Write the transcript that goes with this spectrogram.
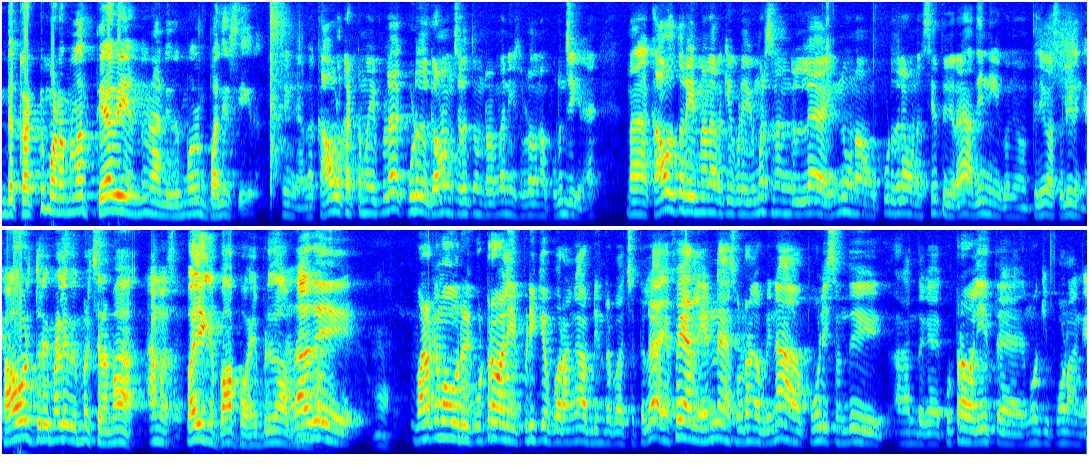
இந்த கட்டுமானம்லாம் தேவை என்று நான் இதன் மூலம் பதிவு செய்கிறேன். சரிங்க. அந்த காவல் கட்டமைப்புல கூடுதல் கவனம் செலுத்துன்ற மாதிரி நீங்க சொல்றதை நான் புரிஞ்சுக்கிறேன். நான் காவல்துறை மேல வைக்கக்கூடிய விமர்சனங்கள்ல இன்னும் நான் கூடுதலா ஒன்று சேர்த்துக்கிறேன். அதையும் நீங்க கொஞ்சம் தெளிவா சொல்லிடுங்க. காவல்துறை மேலே விமர்சனமா? ஆமா சார். வைங்க பார்ப்போம் எப்படிதான் அதாவது வழக்கமா ஒரு குற்றவாளியை பிடிக்க போறாங்க அப்படின்ற பட்சத்துல எஃப்ஐஆர்ல என்ன சொல்றாங்க அப்படின்னா போலீஸ் வந்து அந்த குற்றவாளியை நோக்கி போனாங்க.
